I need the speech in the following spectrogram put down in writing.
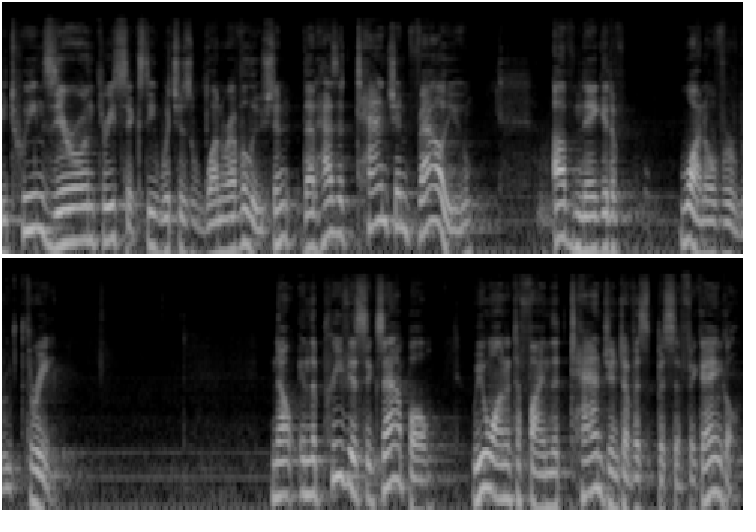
between 0 and 360, which is one revolution, that has a tangent value of negative 1 over root 3. Now, in the previous example, we wanted to find the tangent of a specific angle.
